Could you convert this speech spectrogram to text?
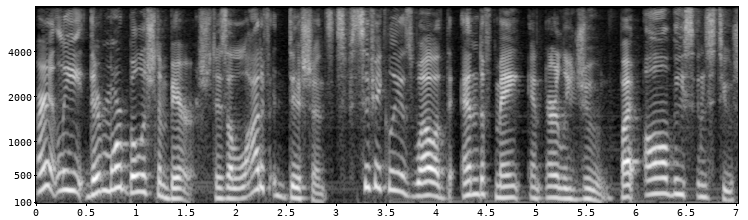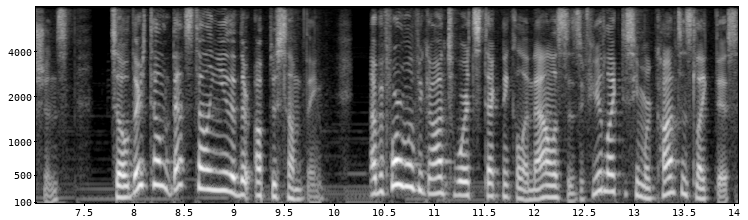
Currently, they're more bullish than bearish. There's a lot of additions, specifically as well at the end of May and early June, by all these institutions. So they're tell that's telling you that they're up to something. Now before moving on towards technical analysis, if you'd like to see more contents like this,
